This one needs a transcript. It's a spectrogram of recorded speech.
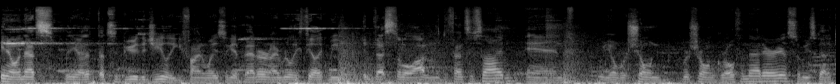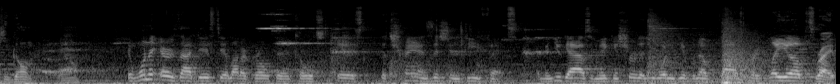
you know, and that's you know that, that's the beauty of the G League. You find ways to get better, and I really feel like we invested a lot in the defensive side, and you know we're showing we're showing growth in that area. So we just got to keep going. You know. And one of the areas I did see a lot of growth in, Coach, is the transition defense. I mean, you guys are making sure that you weren't giving up fast break layups. Right.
